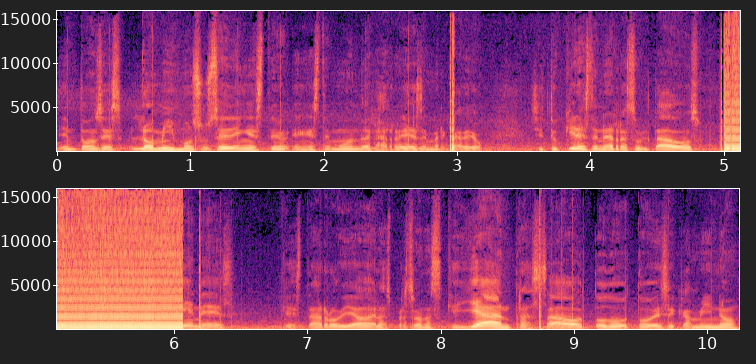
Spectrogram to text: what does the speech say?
Entonces, lo mismo sucede en este, en este mundo de las redes de mercadeo. Si tú quieres tener resultados, tienes que estar rodeado de las personas que ya han trazado todo, todo ese camino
